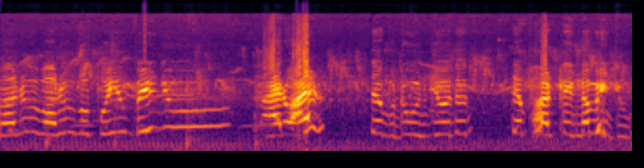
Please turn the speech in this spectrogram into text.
મારું મારું પપૈયું પી ગયું. આયરો આયર તે બધું ઊંચ્યું હતું, તે ફરતી નમી ગયું.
